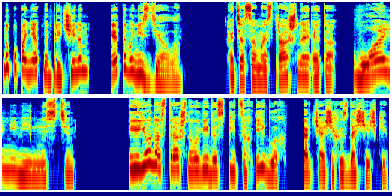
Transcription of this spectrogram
но по понятным причинам этого не сделала. Хотя самое страшное — это вуаль невинности. Ее на страшного вида спицах-иглах, торчащих из дощечки,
